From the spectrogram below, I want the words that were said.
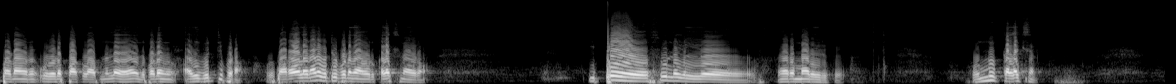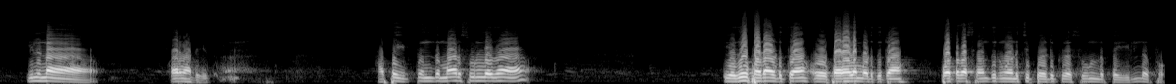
படம் ஒரு- ஒரு பார்க்கலாம். அப்படின்னால அந்த படம் அது வெற்றி படம். ஒரு பரவாயில்லனாலும் வெற்றி படம் தான். ஒரு கலெக்ஷன் ஆயிரும் இப்போ சூழ்நிலைகள் வேறு மாதிரி இருக்குது ஒன்று கலெக்ஷன் இல்லைன்னா வரமாட்டேங்குது. அப்போ இப்போ இந்த மாதிரி சூழ்நிலை தான் ஏதோ படம் எடுத்தோம் ஒரு பரவாயில்லாம எடுத்துட்டோம் போட்ட காசு வந்துடும் நினச்சி இப்போ எடுக்கிற சூழ்நிலை இப்போ இல்லை இப்போ.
